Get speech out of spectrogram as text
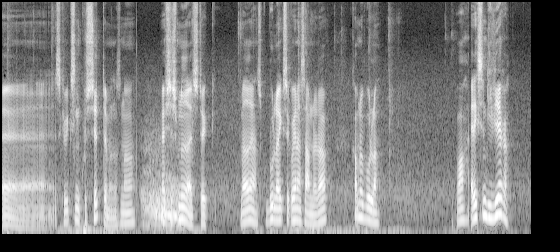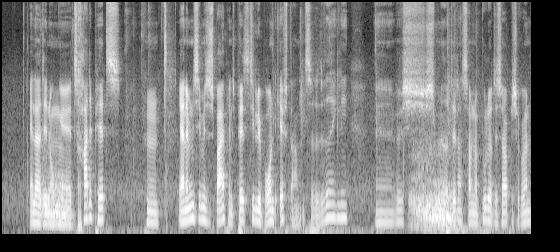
Øh, skal vi ikke sådan kunne sætte dem, eller sådan noget? Hvad hvis jeg smider et stykke mad her? Skulle Buller ikke så gå hen og samle det op? Kom nu, Buller. Hvor? Er det ikke sådan, de virker? Eller er det nogle øh, trætte pets? Hmm. Jeg har nemlig set Mrs. Spyplanes pets, de løber rundt efter ham, så det, ved jeg ikke lige. Øh, hvad hvis jeg smider det der? Samler buller det så op, hvis jeg går ind?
